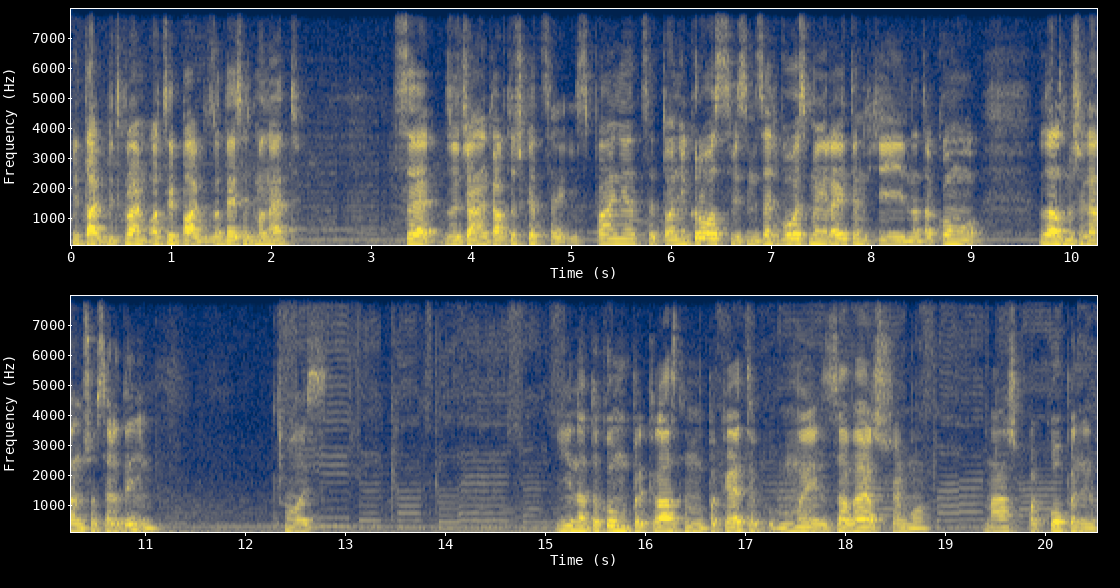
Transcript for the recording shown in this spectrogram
І так, відкриваємо оцей пак за 10 монет. Це звичайна карточка, це Іспанія, це Тоні Кросс, 88 рейтинг і на такому. Зараз ми ще глянемо, що всередині. Ось. І на такому прекрасному пакетику ми завершимо наш пакопенінг.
